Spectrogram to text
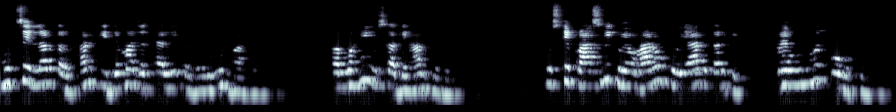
मुझसे लड़कर घर की जमा जत्था लेकर रंगून भाग गया। और वही उसका देहांत हो गया। उसके पाश्विक व्यवहारों को याद करके मैं उन्मत्त हो उठता था।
